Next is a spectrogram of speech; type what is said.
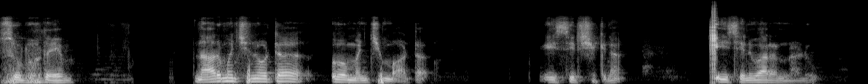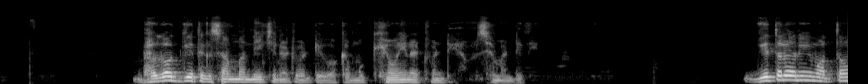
శుభోదయం. నారు మంచి నోట ఓ మంచి మాట. ఈ శీర్షికన ఈ శనివారం నాడు. భగవద్గీతకు సంబంధించినటువంటి ఒక ముఖ్యమైనటువంటి అంశం అండి గీతలోని మొత్తం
